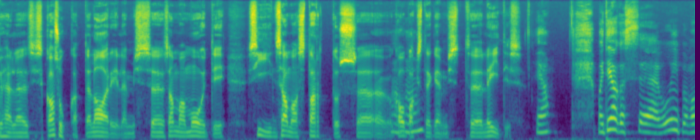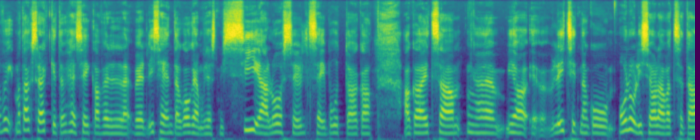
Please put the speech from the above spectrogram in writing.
ühele siis kasukate laarile, mis samamoodi siinsamas Tartus äh, kaubaks mhm. tegemist leidis. jah ma ei tea, kas võib, ma või, ma tahaks rääkida ühe seika veel, veel iseenda kogemusest, mis siia loosse üldse ei puutu, aga aga et sa äh, ja leidsid nagu olulise olevat seda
